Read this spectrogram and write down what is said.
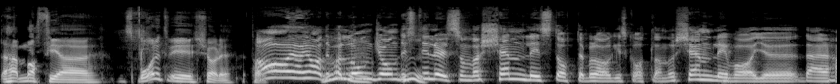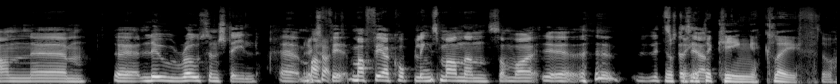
Det här maffiaspåret vi körde ett tag. Ja, ja, ja. Det var Mm. Long John Distillers som var Shenleys dotterbolag i Skottland. Och Shenley var ju där han... Eh, eh, Lou Rosenstiel. Eh, maffi- Maffiakopplingsmannen som var eh, lite Just det, speciell. inte King Claith då?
